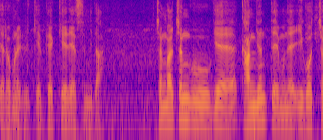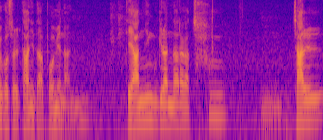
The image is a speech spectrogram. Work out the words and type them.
여러분을 이렇게 뵙게 됐습니다. 정말 전국의 강연 때문에 이곳 저곳을 다니다 보면은 대한민국이란 나라가 참 음, 잘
